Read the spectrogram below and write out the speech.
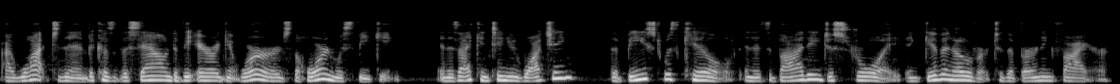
I watched then because of the sound of the arrogant words the horn was speaking, and as I continued watching, the beast was killed and its body destroyed and given over to the burning fire.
